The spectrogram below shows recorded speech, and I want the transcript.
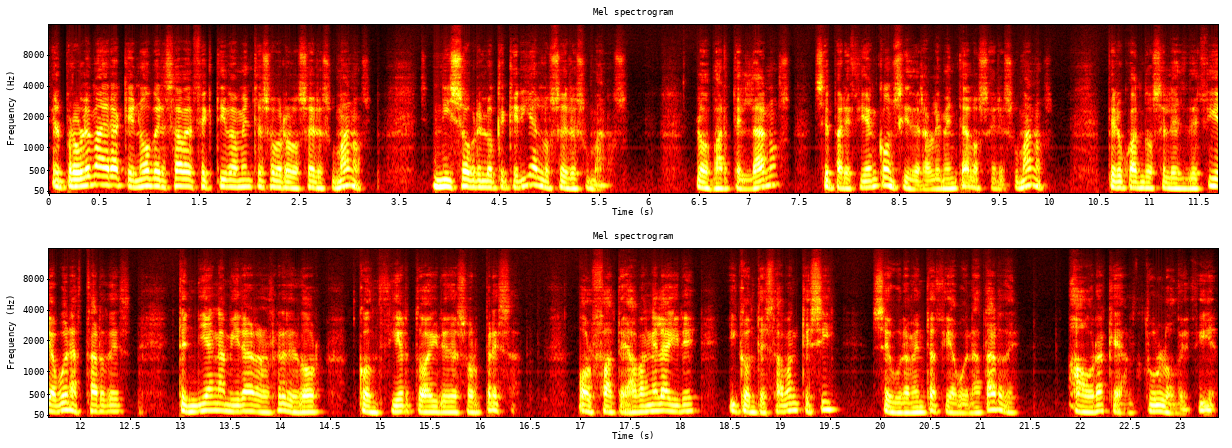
El problema era que no versaba efectivamente sobre los seres humanos, ni sobre lo que querían los seres humanos. Los barteldanos se parecían considerablemente a los seres humanos, pero cuando se les decía buenas tardes, tendían a mirar alrededor con cierto aire de sorpresa. Olfateaban el aire y contestaban que sí, seguramente hacía buena tarde, ahora que Artur lo decía.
